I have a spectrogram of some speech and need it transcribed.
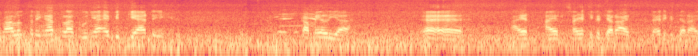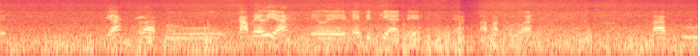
selalu teringat lagunya Ebit Giade Camelia. Eh, air air saya dikejar air saya dikejar air ya lagu Camelia milik Ebit Giade ya 80-an lagu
